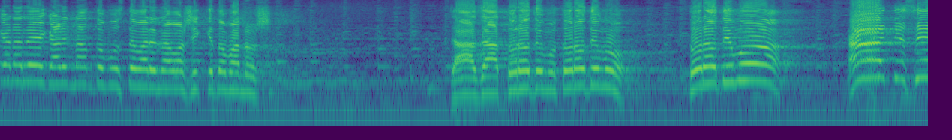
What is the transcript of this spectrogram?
কেডা রে? গাড়ির নাম তো বুঝতে পারে না, অশিক্ষিত মানুষ। যা যা, তোরাও দিমু তোরাও দিমু তোরাও দিমু। দিছি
